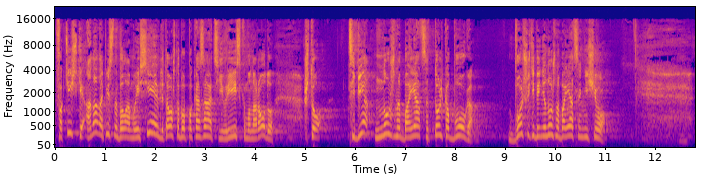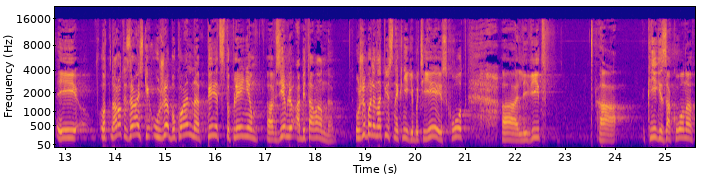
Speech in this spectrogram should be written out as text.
Фактически она написана была Моисеем для того, чтобы показать еврейскому народу, что тебе нужно бояться только Бога. Больше тебе не нужно бояться ничего. И вот народ израильский уже буквально перед вступлением а, в землю обетованную. Уже были написаны книги «Бытие», «Исход», а, «Левит», а, книги закона.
